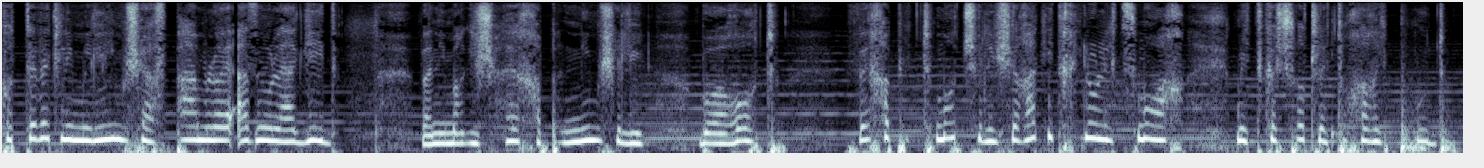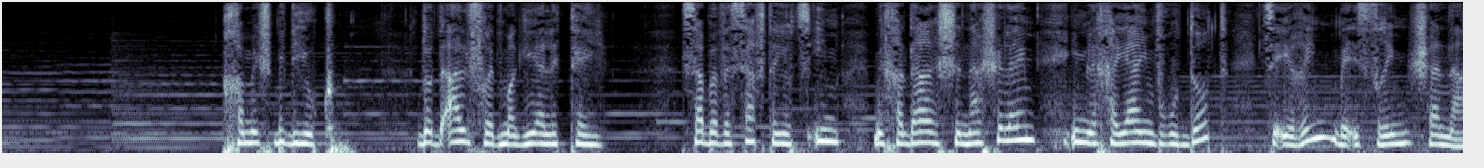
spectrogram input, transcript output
כותבת לי מילים שאף פעם לא העזנו להגיד, ואני מרגישה איך הפנים שלי בוערות, ואיך הפטמות שלי שרק התחילו לצמוח מתקשות לתוך הריפוד. חמש בדיוק. דוד אלפרד מגיע לתה. סבא וסבתא יוצאים מחדר השינה שלהם עם לחיים ורודות, צעירים בעשרים שנה.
